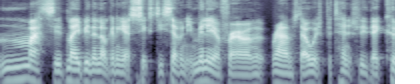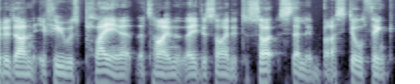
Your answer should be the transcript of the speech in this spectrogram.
massive. Maybe they're not going to get 60, 70 million for Aaron Ramsdale, which potentially they could have done if he was playing at the time that they decided to sell him. But I still think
